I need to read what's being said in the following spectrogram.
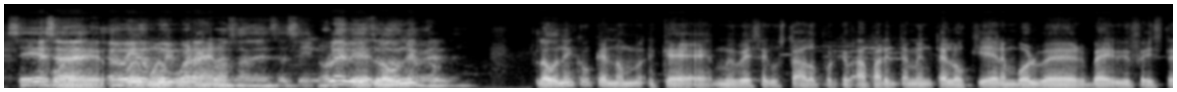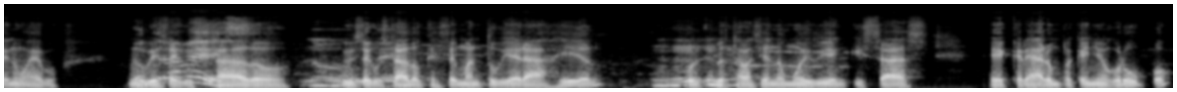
Sí, esa, he oído muy, buenas cosas de esa, sí. No le he visto. Eh, lo, único, lo único que, no, que me hubiese gustado, porque aparentemente lo quieren volver Babyface de nuevo. Me hubiese gustado, me hubiese gustado que se mantuviera Hill porque lo estaba haciendo muy bien. Quizás eh, crear un pequeño grupo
